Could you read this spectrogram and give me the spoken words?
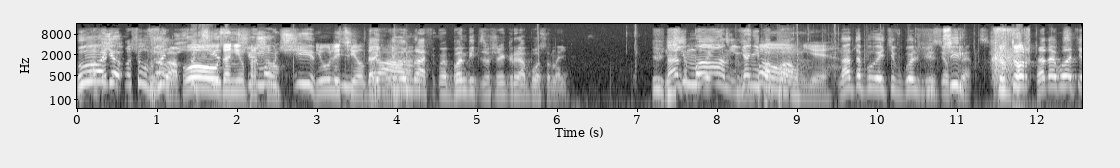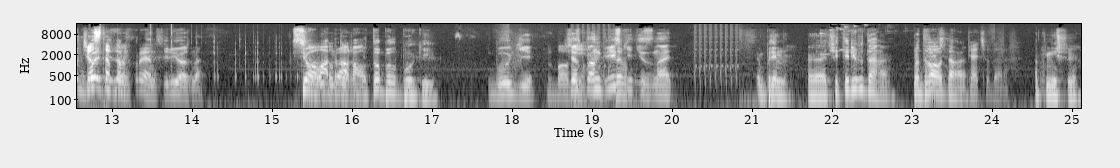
О, А я... пошел в жопу. О, Данил прошел. молчит. И улетел. Дайте Да. его нафиг, бомбить из вашей игры обоссанной. Надо Диман, было идти я не в- попал. Надо было идти в гольф your friends. Хелдор, Надо было идти в Gold тобой? Friends, серьезно. Все, ладно, попал. Дабл буги. Буги. боги. Сейчас по-английски не знать. Блин, 4 удара. На 2 Пять- удара Пять ударов. от Миши.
